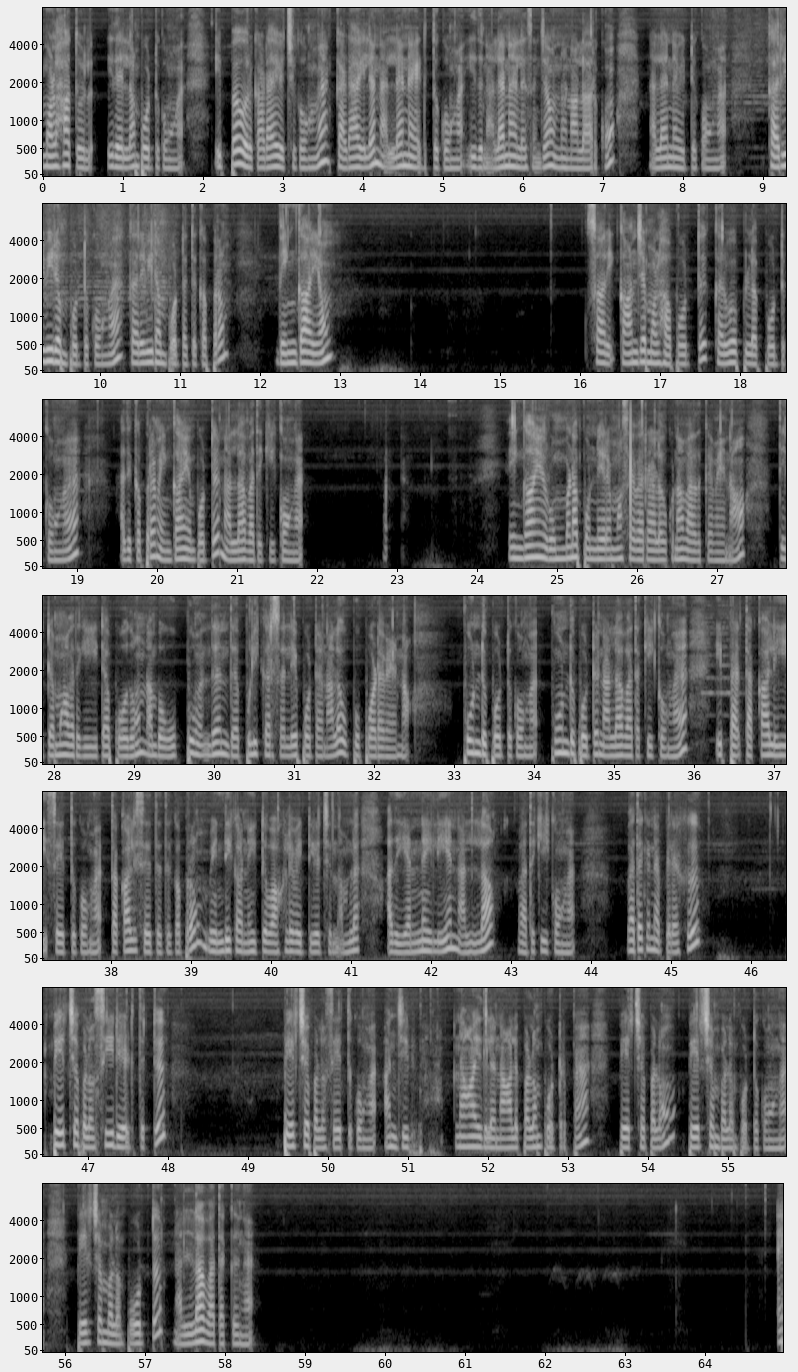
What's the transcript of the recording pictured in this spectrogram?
மிளகாத்தூள் இதெல்லாம் போட்டுக்கோங்க. இப்போ ஒரு கடாய் வச்சுக்கோங்க. கடாயில் நல்லெண்ணெய் எடுத்துக்கோங்க. இது நல்லெண்ணெயில் செஞ்சால் இன்னும் நல்லாயிருக்கும். நல்லெண்ணெய் விட்டுக்கோங்க. கருவீடம் போட்டுக்கோங்க. கருவீடம் போட்டதுக்கப்புறம் வெங்காயம் சாரி காஞ்ச மிளகா போட்டு கருவேப்பிலை போட்டுக்கோங்க. அதுக்கப்புறம் வெங்காயம் போட்டு நல்லா வதக்கிக்கோங்க. வெங்காயம் ரொம்பனா பொன்னிறமாக செவற அளவுக்குனா வதக்க வேணாம். திட்டமாக வதக்கிக்கிட்டால் போதும். நம்ம உப்பு வந்து அந்த புளிக்கரைசல்லே போட்டனால உப்பு போட வேணாம். பூண்டு போட்டுக்கோங்க. பூண்டு போட்டு நல்லா வதக்கிக்கோங்க. இப்போ தக்காளி சேர்த்துக்கோங்க. தக்காளி சேர்த்ததுக்கப்புறம் வெண்டிக்காய் நீட்டு வாக்கில் வெட்டி வச்சுருந்தோம்ல அது எண்ணெயிலேயே நல்லா வதக்கிக்கோங்க. வதக்கின பிறகு பேர்ச்சப்பழம் சீடு எடுத்துட்டு பேர்ச்சப்பழம் சேர்த்துக்கோங்க. அஞ்சு நான் இதில் நாலு பழம் போட்டிருப்பேன். பேர்ச்சப்பழம் பேர்ச்சம்பழம் போட்டுக்கோங்க. பேர்ச்சம்பழம் போட்டு நல்லா வதக்குங்க.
